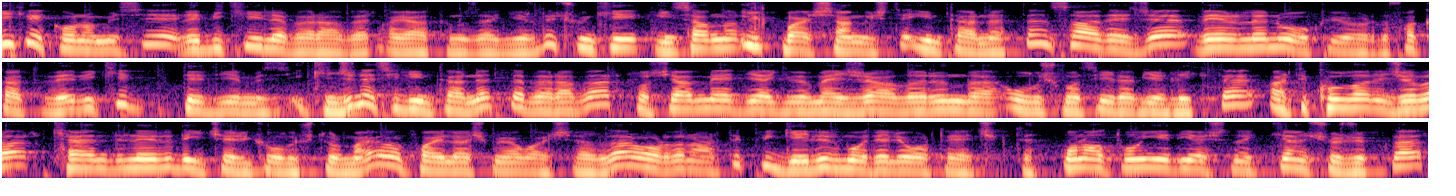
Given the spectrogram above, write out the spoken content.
Gig ekonomisi Web2 ile beraber hayatımıza girdi. Çünkü insanlar ilk başlangıçta internetten sadece verilerini okuyordu. Fakat Web2 dediğimiz ikinci nesil internetle beraber sosyal medya gibi mecraların da oluşmasıyla birlikte artık kullanıcılar kendileri de içerik oluşturmaya ve paylaşmaya başladılar. Oradan artık bir gelir modeli ortaya çıktı. 16-17 yaşındaki çocuklar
